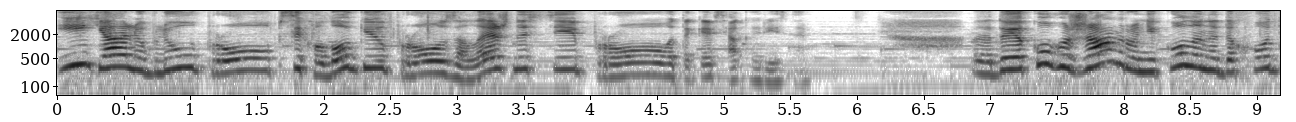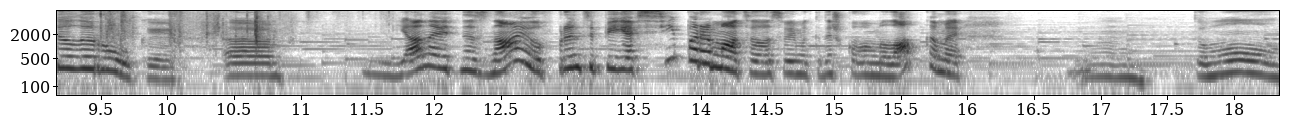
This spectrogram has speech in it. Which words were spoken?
І я люблю про психологію, про залежності, про таке всяке різне. Е, До якого жанру ніколи не доходили руки? Е, Я навіть не знаю. В принципі, я всі перемацала своїми книжковими лапками. Тому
